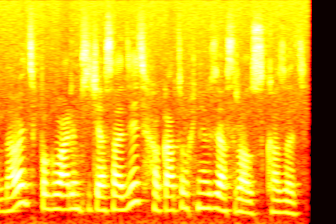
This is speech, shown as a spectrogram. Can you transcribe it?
Давайте поговорим сейчас о детях, о которых нельзя сразу сказать.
